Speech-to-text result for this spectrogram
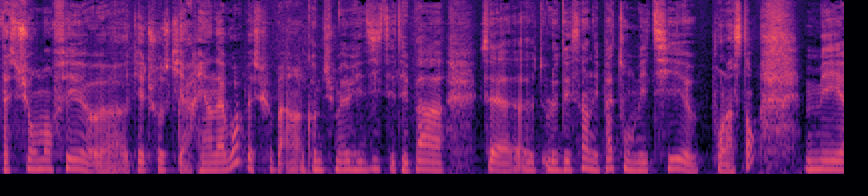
t'as sûrement fait euh, quelque chose qui a rien à voir parce que ben comme tu m'avais dit c'était pas le dessin n'est pas ton métier pour l'instant. Mais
